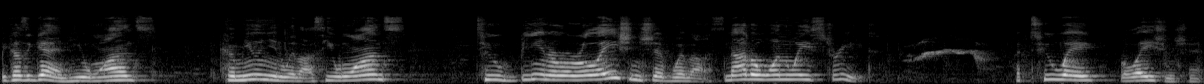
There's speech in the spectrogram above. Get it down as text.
Because again, he wants communion with us. He wants to be in a relationship with us, not a one way street, a two way relationship.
